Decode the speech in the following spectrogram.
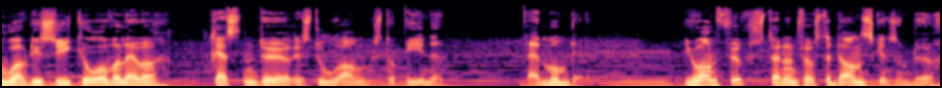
To av de syke overlever. Resten dør i stor angst og pine. Hvem om det? Johan Fürst er den første dansken som dør.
